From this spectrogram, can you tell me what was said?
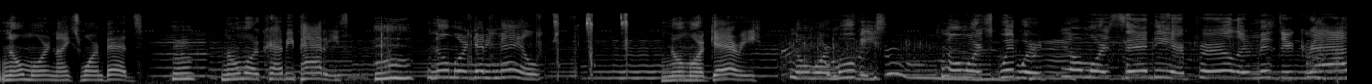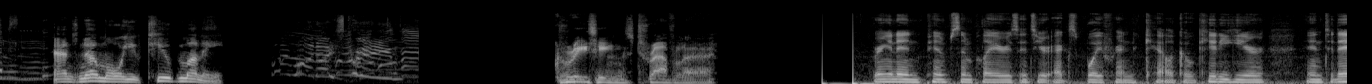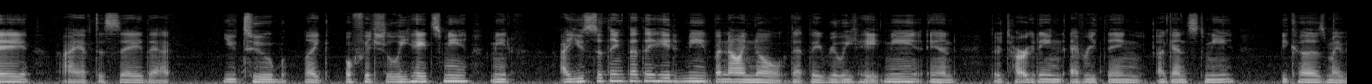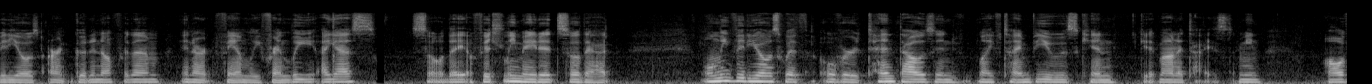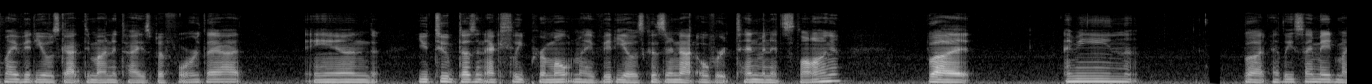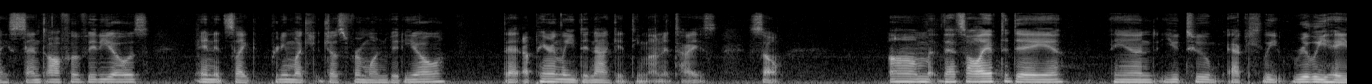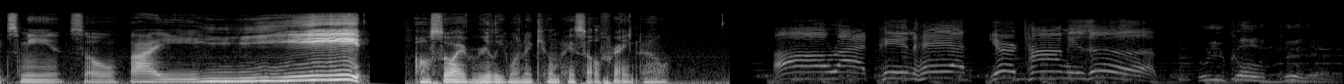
No more nice warm beds. No more Krabby Patties. No more getting mail. No more Gary. No more movies. No more Squidward. No more Sandy or Pearl or Mr. Krabs. And no more YouTube money. I want ice cream! Greetings, traveler. Bring it in, pimps and players. It's your ex-boyfriend Calico Kitty here, and today I have to say that YouTube like officially hates me. I mean, I used to think that they hated me, but now I know that they really hate me, and they're targeting everything against me because my videos aren't good enough for them and aren't family friendly, I guess. So they officially made it so that only videos with over 10,000 lifetime views can get monetized. I mean, all of my videos got demonetized before that, and YouTube doesn't actually promote my videos because they're not over 10 minutes long, but, I mean, but at least I made my cent off of videos, and it's like pretty much just from one video that apparently did not get demonetized. So, um, that's all I have today, and YouTube actually really hates me, so bye! Also, I really want to kill myself right now. is up. Who you calling Pinhead?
